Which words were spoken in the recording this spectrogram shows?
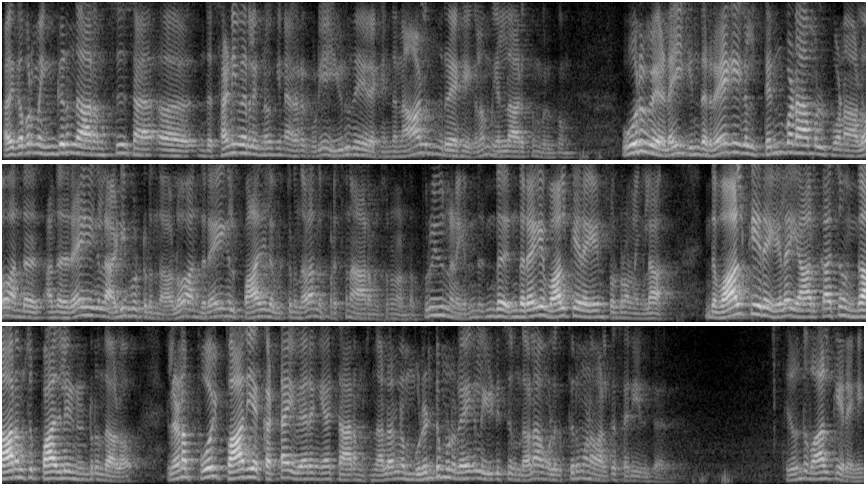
அதுக்கப்புறமா இங்கிருந்து ஆரம்பித்து ச இந்த சனி விரலை நோக்கி நகரக்கூடிய இருதய ரேகை. இந்த நான்கு ரேகைகளும் எல்லாருக்கும் இருக்கும். ஒருவேளை இந்த ரேகைகள் தென்படாமல் போனாலோ அந்த அந்த ரேகைகள் அடிபட்டிருந்தாலோ அந்த ரேகைகள் பாதியில் விட்டிருந்தாலோ அந்த பிரச்சனை ஆரம்பிச்சிடும் அர்த்தம். புரியுதுன்னு நினைக்கிறேன். இந்த- இந்த இந்த ரேகை வாழ்க்கை ரேகைன்னு சொல்கிறோம் இல்லைங்களா? இந்த வாழ்க்கை ரேகையில் யாருக்காச்சும் இங்கே ஆரம்பித்து பாதியிலே நின்றுருந்தாலோ இல்லைன்னா போய் பாதியை கட்டாய் வேற எங்கேயாச்சும் ஆரம்பிச்சிருந்தாலும் இல்லை ரெண்டு மூணு ரேகைகள் இடிச்சிருந்தாலும் அவங்களுக்கு திருமண வாழ்க்கை சரி இருக்காது இது வந்து வாழ்க்கை ரேகை.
